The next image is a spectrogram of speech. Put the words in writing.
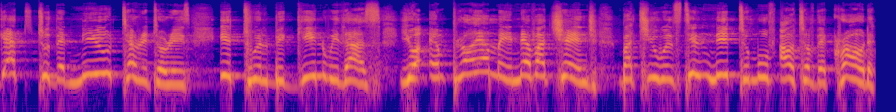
get to the new territories, it will begin with us. Your employer may never change, but you will still need to move out of the crowd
